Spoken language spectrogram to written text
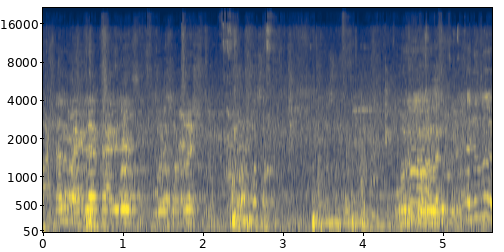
మండల మహిళా కార్యదర్శి కోడి సుబ్బలక్ష్మి కోడి సుబ్బలక్ష్మి మండల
